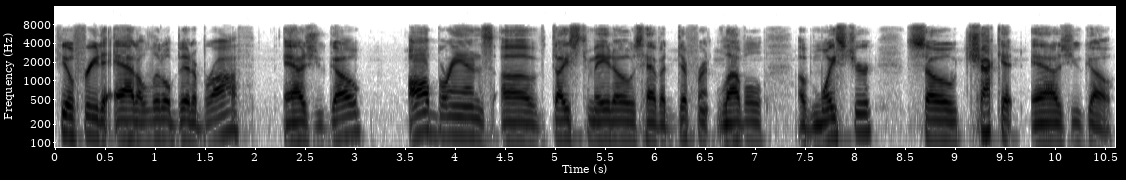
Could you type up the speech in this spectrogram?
feel free to add a little bit of broth as you go all brands of diced tomatoes have a different level of moisture, so check it as you go.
